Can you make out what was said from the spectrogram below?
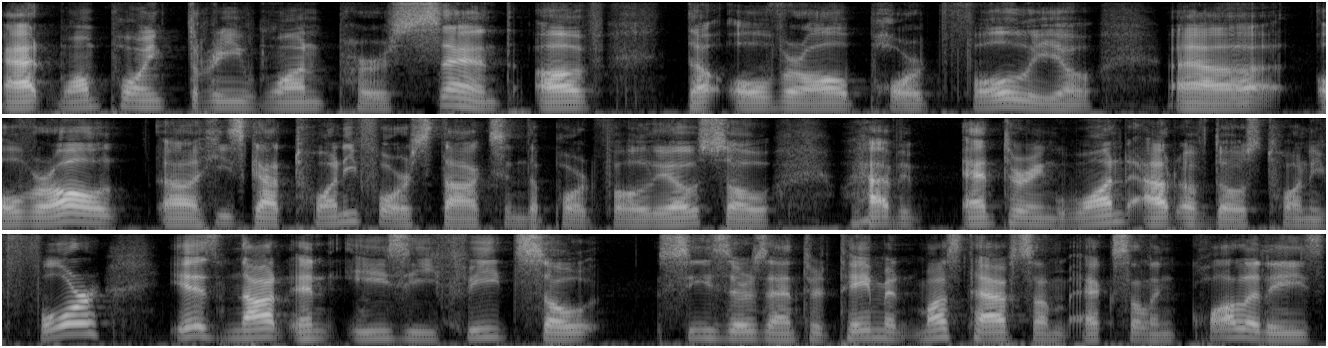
at 1.31% of the overall portfolio. Uh, overall, uh, he's got 24 stocks in the portfolio, so having entering one out of those 24 is not an easy feat. So Caesars Entertainment must have some excellent qualities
